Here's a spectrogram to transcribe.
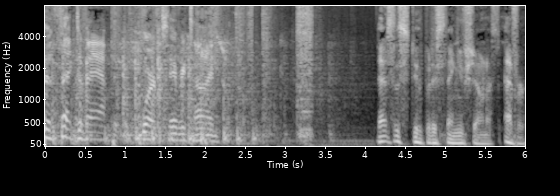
An effective app. It works every time. That's the stupidest thing you've shown us ever.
